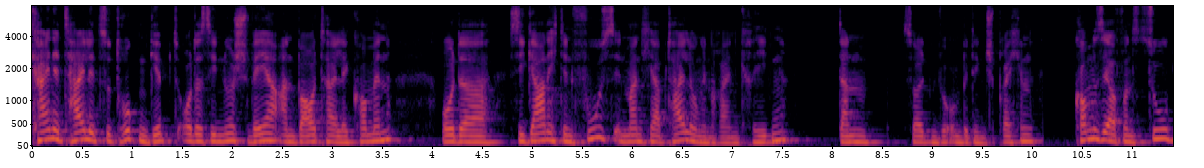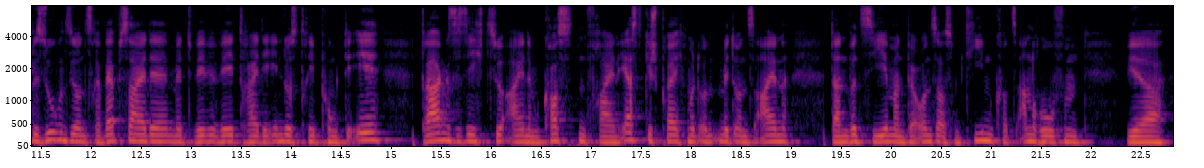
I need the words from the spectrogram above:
keine Teile zu drucken gibt oder sie nur schwer an Bauteile kommen oder sie gar nicht den Fuß in manche Abteilungen reinkriegen, dann sollten wir unbedingt sprechen. Kommen Sie auf uns zu, besuchen Sie unsere Webseite mit www.3dindustrie.de, tragen Sie sich zu einem kostenfreien Erstgespräch mit, mit uns ein, dann wird Sie jemand bei uns aus dem Team kurz anrufen. Wir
